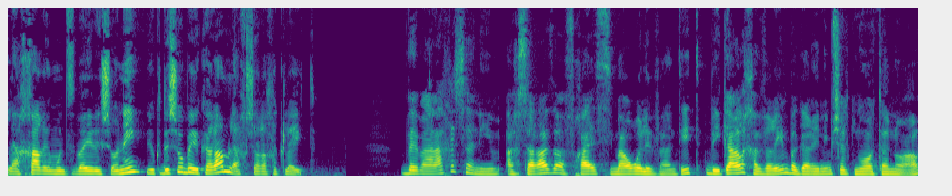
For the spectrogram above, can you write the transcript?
לאחר אימון צבאי ראשוני יוקדשו בעיקרם להכשרה חקלאית. במהלך השנים, הכשרה זו הפכה ישימה ורלוונטית, בעיקר לחברים בגרעינים של תנועות הנוער,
